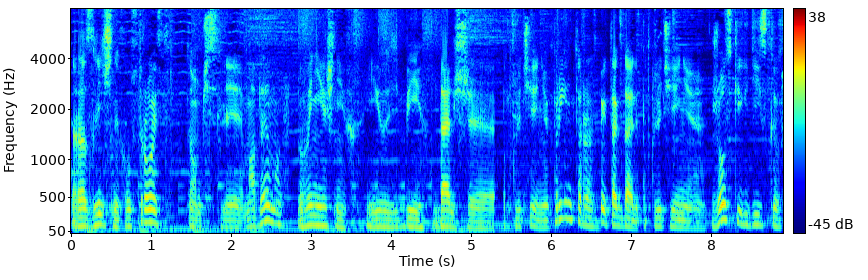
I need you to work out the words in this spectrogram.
различных устройств в том числе модемов внешних USB, дальше подключение принтера и так далее, подключение жестких дисков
